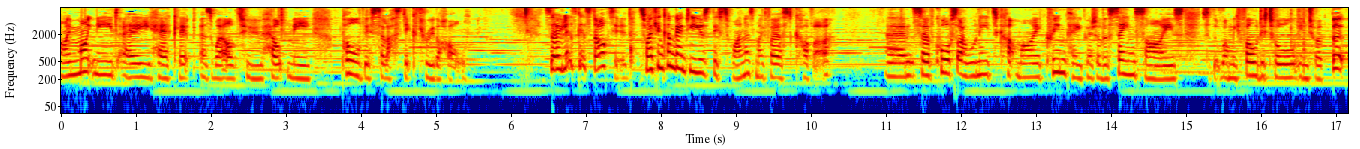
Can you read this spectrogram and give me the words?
I might need a hair clip as well to help me pull this elastic through the hole. So let's get started. So I think I'm going to use this one as my first cover. Um, so of course I will need to cut my cream paper to the same size so that when we fold it all into a book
